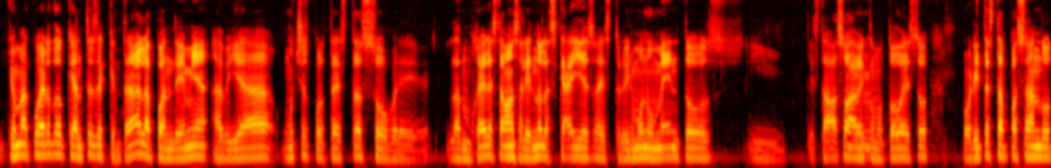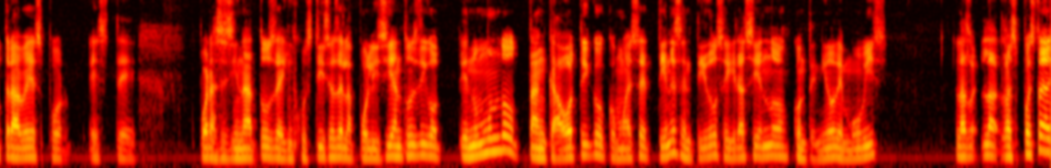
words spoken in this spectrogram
Yo me acuerdo que antes de que entrara la pandemia había muchas protestas sobre las mujeres estaban saliendo a las calles a destruir monumentos y estaba suave como todo esto. Ahorita está pasando otra vez por este por asesinatos de injusticias de la policía. Entonces digo, en un mundo tan caótico como ese, ¿tiene sentido seguir haciendo contenido de movies? la, la respuesta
